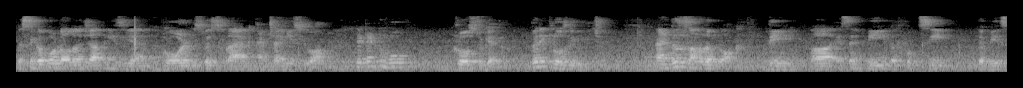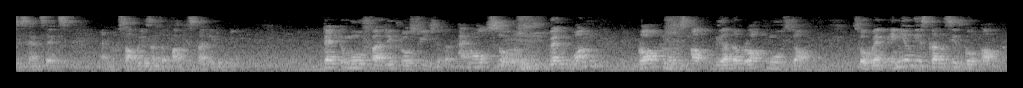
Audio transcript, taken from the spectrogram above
The Singapore dollar, Japanese yen, gold, Swiss franc, and Chinese yuan. They tend to move close together, very closely with each other. And this is another block: the uh, S&P, the FTSE, the BSE Sensex, and for some reason the Pakistani rupee tend to move fairly close to each other. And also, when one block moves up, the other block moves down. So when any of these currencies go up,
